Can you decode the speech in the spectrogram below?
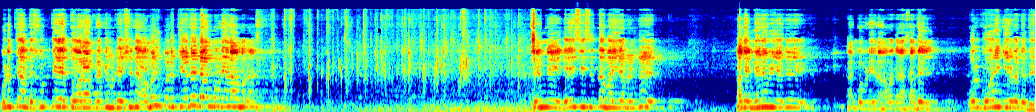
கொடுத்து அந்த சுக்தேவ் தோராட் ரெக்கமெண்டேஷனை அமல்படுத்தியது தன்னுடைய ராமதாஸ். சென்னை தேசிய சித்த மையம் என்று அதை நிறுவியது. அன்புடைய ராமதாஸ் அதில் ஒரு கோரிக்கை வந்தது.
